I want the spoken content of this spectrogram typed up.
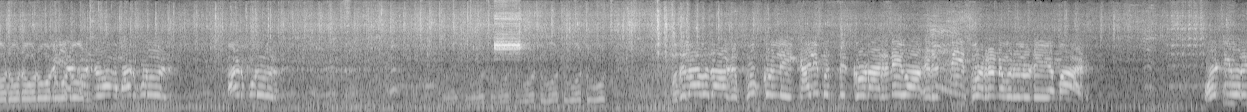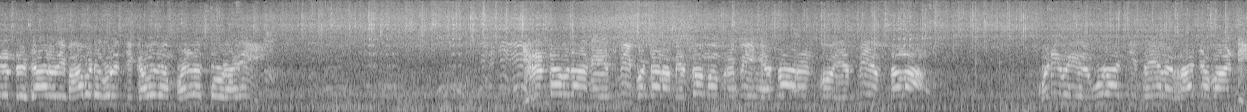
ஓடு ஓடு ஓடு ஓடு ஓடு ஓடு ஓடு. ஓட்டு ஓட்டு ஓட்டு ஓட்டு முதலாவதாக பூக்கொள்ளை காளிமுத்து கோணார் நினைவாக ரித்தீஸ்வரன் அவர்களுடைய மாடு. ஓட்டி வருகின்ற சாரதி மாவட்ட குறிச்சி கவுதம் பள்ளத்தூர் அரி இரண்டாவதாக S P Pattanam S M M Rabi S R N co S P M Salam. Kodivayal ஊராட்சி செயலர் ராஜபாண்டி.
